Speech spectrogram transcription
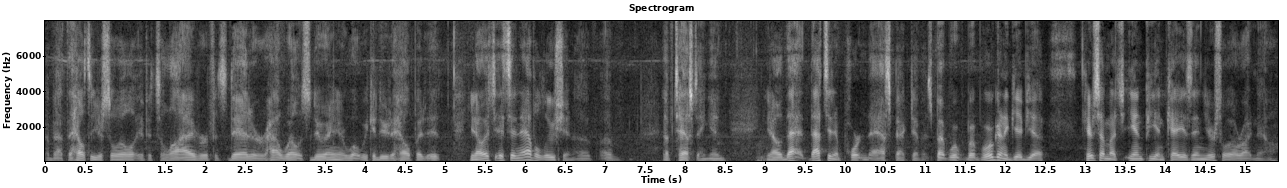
about the health of your soil, if it's alive or if it's dead, or how well it's doing, or what we can do to help it. It, you know, it's it's an evolution of of, of testing, and you know that that's an important aspect of it. But we're, but we're going to give you. Here's how much N, P, and K is in your soil right now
